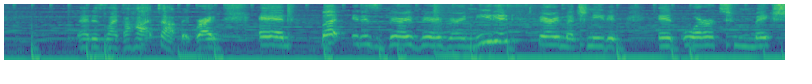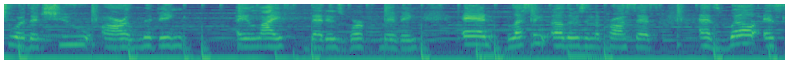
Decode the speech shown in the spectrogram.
that is like a hot topic, right? And but it is very, very, very needed, very much needed in order to make sure that you are living a life that is worth living and blessing others in the process, as well as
